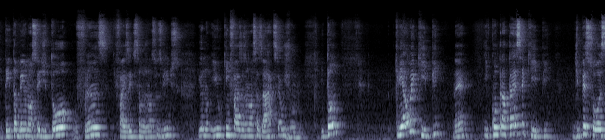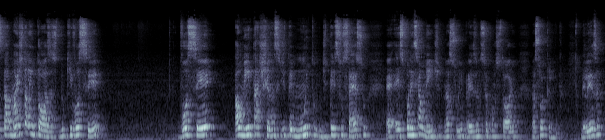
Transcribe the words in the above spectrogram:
E tem também o nosso editor, o Franz, que faz a edição dos nossos vídeos, e, o, e quem faz as nossas artes é o Júnior. Então, criar uma equipe, né? E contratar essa equipe de pessoas mais talentosas do que você, você aumenta a chance de ter muito, de ter sucesso é, exponencialmente na sua empresa, no seu consultório, na sua clínica. Beleza?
